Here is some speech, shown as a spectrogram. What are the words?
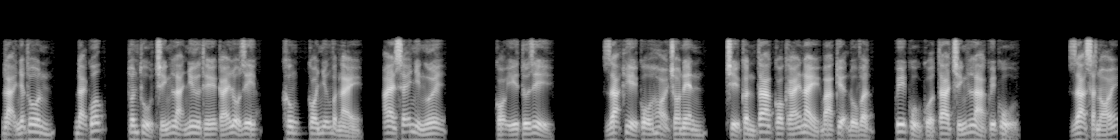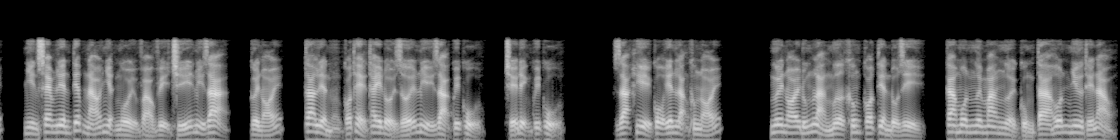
đại nhất thôn, đại quốc, tuân thủ chính là như thế cái lộ gì, không có những vật này, ai sẽ nhìn ngươi? Có ý tứ gì? Dạ khỉ cô hỏi cho nên, chỉ cần ta có cái này ba kiện đồ vật, quy củ của ta chính là quy củ. Dạ sạt nói, nhìn xem liên tiếp náo nhiệt ngồi vào vị trí lý dạ cười nói ta liền có thể thay đổi giới lý dạ quy củ chế định quy củ. Dạ hỉ cô yên lặng không nói. Ngươi nói đúng làng mưa không có tiền đồ gì ca môn ngươi mang người cùng ta hôn như thế nào?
